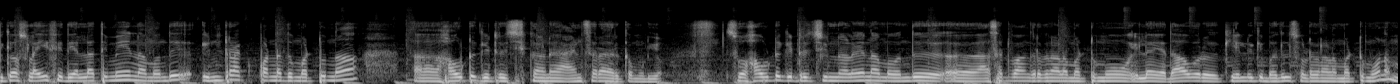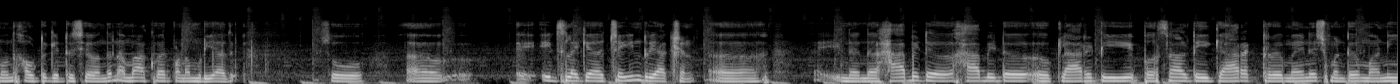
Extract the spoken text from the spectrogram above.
பிகாஸ் லைஃப் இது எல்லாத்தையுமே நம்ம வந்து இன்ட்ராக்ட் பண்ணது மட்டும்தான் ஹவு டு கெட் ரிச்சுக்கான ஆன்சராக இருக்க முடியும். ஸோ ஹவு டு கெட் ரிச்சுனாலே நம்ம வந்து அசட் வாங்குறதுனால மட்டுமோ இல்லை ஏதாவது ஒரு கேள்விக்கு பதில் சொல்கிறதுனால மட்டுமோ நம்ம வந்து ஹவு டு கெட் ரிச்சை வந்து நம்ம அக்வயர் பண்ண முடியாது. So it's like a chain reaction இந்த இந்த habit habit clarity personality character management money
